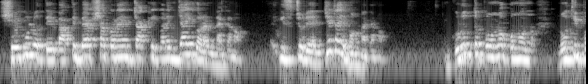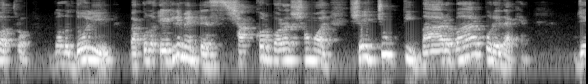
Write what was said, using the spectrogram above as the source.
সেগুলোতে বা আপনি ব্যবসা করেন, চাকরি করেন, যাই করেন না কেন, স্টুডেন্ট, যেটাই হন না কেন, গুরুত্বপূর্ণ কোনো নথিপত্র, কোনো দলিল বা কোনো এগ্রিমেন্টে স্বাক্ষর করার সময় সেই চুক্তি বারবার পড়ে দেখেন। যে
